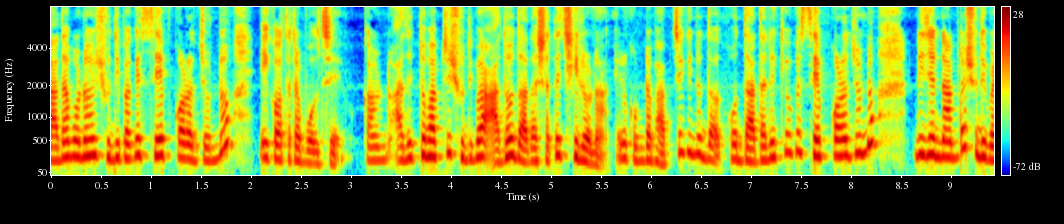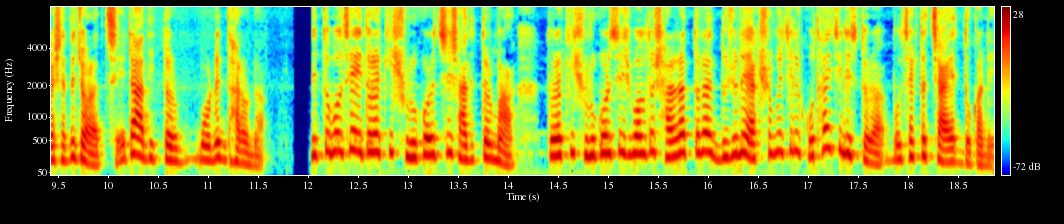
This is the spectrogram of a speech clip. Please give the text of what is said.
দাদা মনে হয় সুদীপাকে সেভ করার জন্য এই কথাটা বলছে। কারণ আদিত্য ভাবছে সুদীপা আদৌ দাদার সাথে ছিল না, এরকমটা ভাবছে। কিন্তু ওর দাদা নাকি ওকে সেভ করার জন্য নিজের নামটা সুদীপার সাথে জড়াচ্ছে। এটা আদিত্যর মনের ধারণা। আদিত্য বলছে, এই তোরা কি শুরু করেছিস আদিত্যর মা? তোরা কি শুরু করেছিস বলতো? সারা রাত তোরা দুজনে একসঙ্গে ছিলি? কোথায় ছিলিস তোরা? বলছে একটা চায়ের দোকানে।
